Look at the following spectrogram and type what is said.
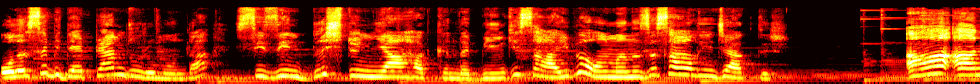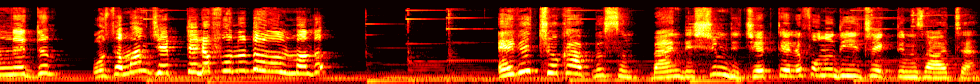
Olası bir deprem durumunda sizin dış dünya hakkında bilgi sahibi olmanızı sağlayacaktır. Aa anladım. O zaman cep telefonu da olmalı. Evet çok haklısın. Ben de şimdi cep telefonu diyecektim zaten.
